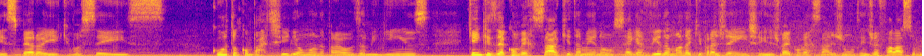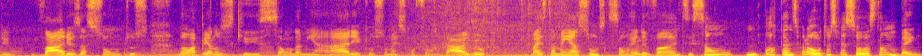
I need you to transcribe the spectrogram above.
Espero aí que vocês curtam, compartilham, mandem para os amiguinhos. Quem quiser conversar aqui também no Segue a Vida, manda aqui pra gente, a gente vai conversar junto, a gente vai falar sobre vários assuntos, não apenas os que são da minha área, que eu sou mais confortável, mas também assuntos que são relevantes e são importantes para outras pessoas também,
